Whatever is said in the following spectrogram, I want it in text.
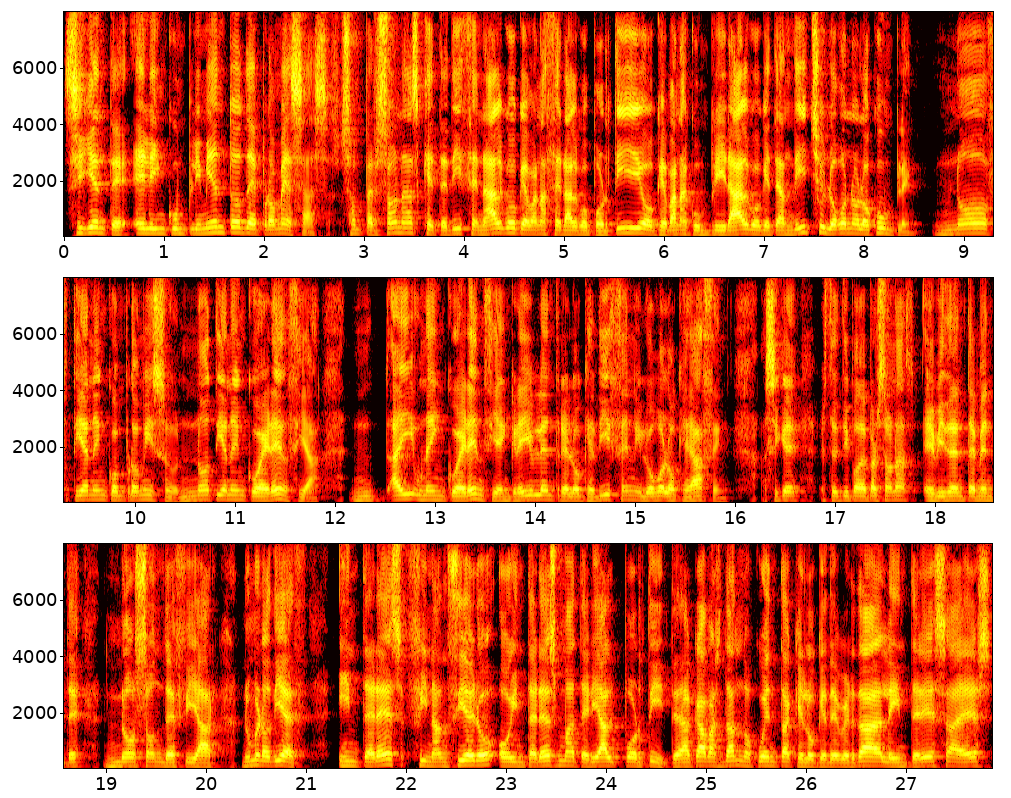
Siguiente, el incumplimiento de promesas. Son personas que te dicen algo, que van a hacer algo por ti o que van a cumplir algo que te han dicho y luego no lo cumplen. No tienen compromiso, no tienen coherencia. Hay una incoherencia increíble entre lo que dicen y luego lo que hacen. Así que este tipo de personas evidentemente no son de fiar. Número 10 interés financiero o interés material por ti. Te acabas dando cuenta que lo que de verdad le interesa es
